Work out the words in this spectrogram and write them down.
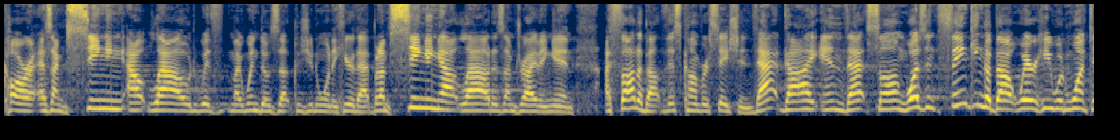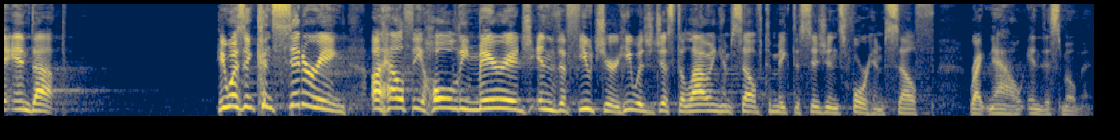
car as I'm singing out loud with my windows up because you don't want to hear that, but I'm singing out loud as I'm driving in. I thought about this conversation. That guy in that song wasn't thinking about where he would want to end up. He wasn't considering a healthy, holy marriage in the future. He was just allowing himself to make decisions for himself right now in this moment.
